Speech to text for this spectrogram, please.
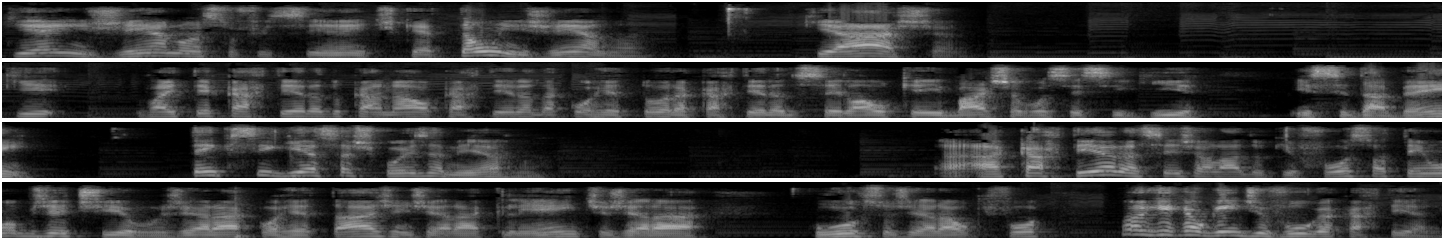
que é ingênua o suficiente, que é tão ingênua, que acha que vai ter carteira do canal, carteira da corretora, carteira do sei lá o que, e basta você seguir e se dar bem, tem que seguir essas coisas mesmo. A, carteira, seja lá do que for, só tem um objetivo: gerar corretagem, gerar cliente, gerar curso, gerar o que for. Por que, que alguém divulga a carteira?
